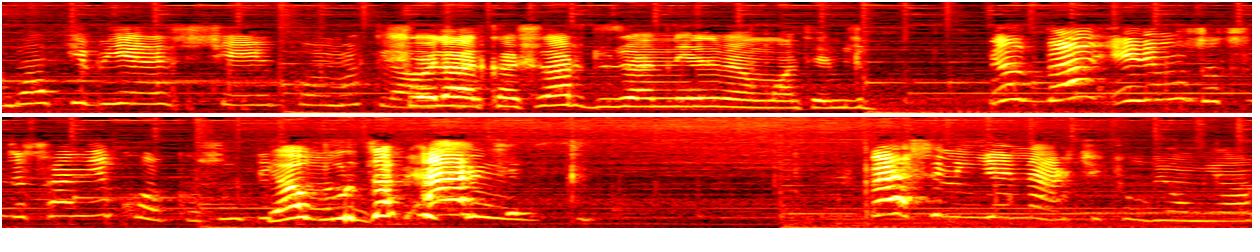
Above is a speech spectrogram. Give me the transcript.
Belki bir yere çiçeği koymak lazım. Şöyle arkadaşlar düzenleyelim envanterimizi. Ya ben elimi uzatınca sen niye korkuyorsun? Dik Ya vuracak mısın? Ben senin yerine erkek oluyorum ya.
